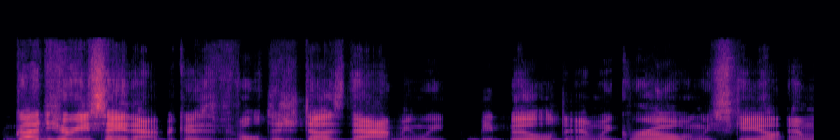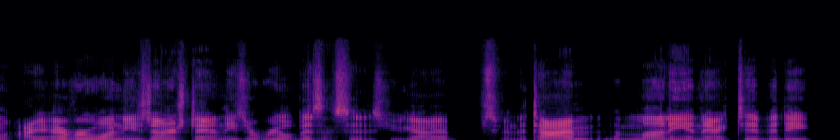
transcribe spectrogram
I'm glad to hear you say that because if Voltage does that, I mean, we, we build and we grow and we scale, and I, everyone needs to understand these are real businesses. You got to spend the time, the money, and the activity.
